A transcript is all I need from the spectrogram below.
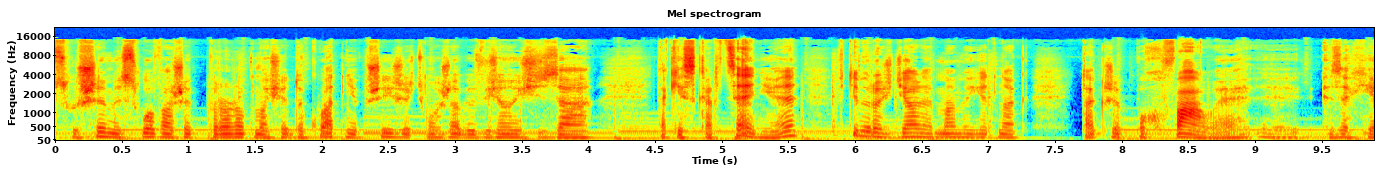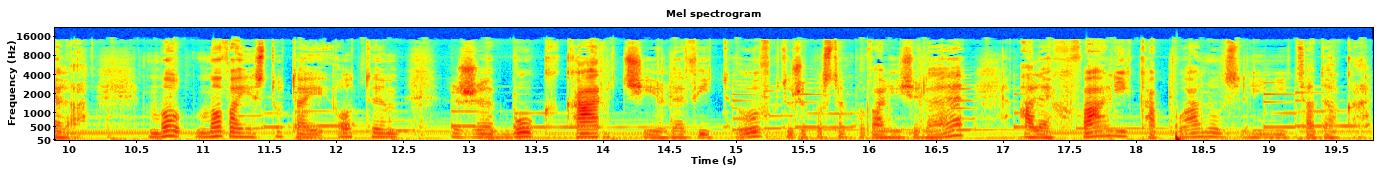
słyszymy słowa, że prorok ma się dokładnie przyjrzeć, można by wziąć za takie skarcenie. W tym rozdziale mamy jednak także pochwałę y, Ezechiela. Mowa jest tutaj o tym, że Bóg karci lewitów, którzy postępowali źle, ale chwali kapłanów z linii Cadoka.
